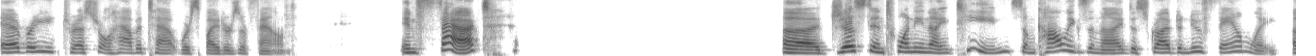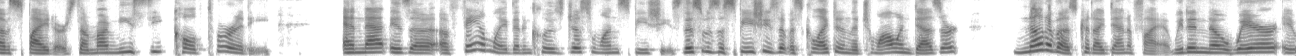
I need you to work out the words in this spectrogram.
every terrestrial habitat where spiders are found. In fact, uh, just in 2019, some colleagues and I described a new family of spiders, the Myrmecicultoridae. And that is a, a family that includes just one species. This was a species that was collected in the Chihuahuan Desert. None of us could identify it. We didn't know where it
